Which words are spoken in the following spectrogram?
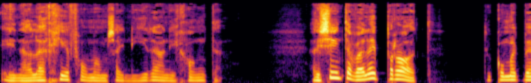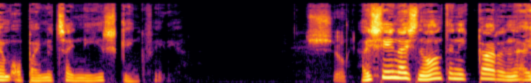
En hulle gee vir hom om sy niere aan die gang te hou. Hy sê terwyl hy praat, toe kom dit by hom op hy met sy nier skenk vir jou. So. Hy sê hy's naand in die kar en hy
